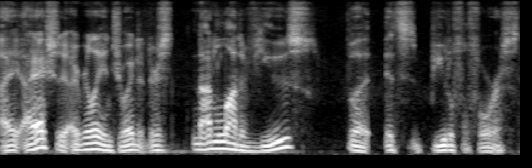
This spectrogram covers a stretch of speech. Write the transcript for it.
I, I actually I really enjoyed it. There's not a lot of views, but it's beautiful forest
